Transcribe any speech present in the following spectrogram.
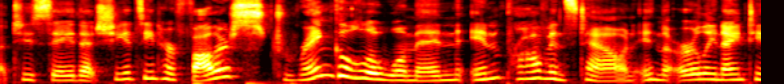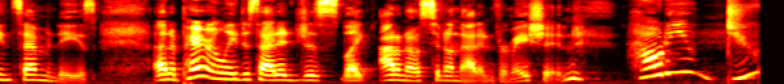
uh, to say that she had seen her father strangle a woman in Provincetown in the early 1970s and apparently decided to just, like, I don't know, sit on that information. How do you do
